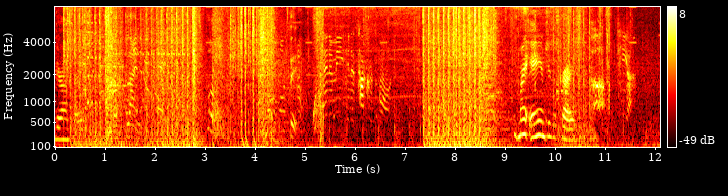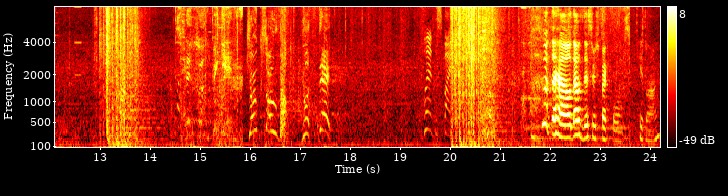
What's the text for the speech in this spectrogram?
They're on site. My aim, Jesus Christ. Joke's over. You're dead. Plant the spike. What the hell? That was disrespectful. He's long.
